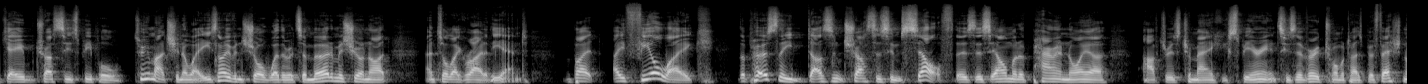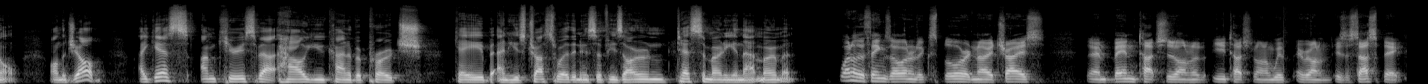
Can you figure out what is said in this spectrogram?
Gabe trusts these people too much in a way. He's not even sure whether it's a murder mystery or not until like right at the end. But I feel like the person he doesn't trust is himself. There's this element of paranoia after his traumatic experience. He's a very traumatized professional on the job. I guess I'm curious about how you kind of approach Gabe and his trustworthiness of his own testimony in that moment. One of the things I wanted to explore in No Trace, and Ben touched it on, you touched on it with everyone is a suspect,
